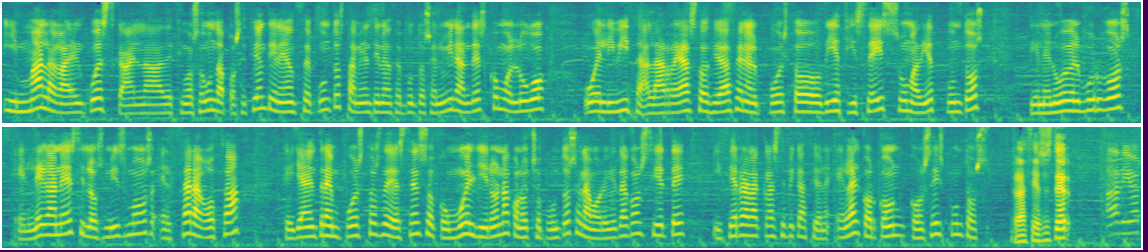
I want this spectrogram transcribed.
y Málaga. El Cuesca en la decimosegunda posición tiene 11 puntos, también tiene 11 puntos el Mirandés como el Lugo o el Ibiza. La Real Sociedad en el puesto 16 suma 10 puntos, tiene 9 el Burgos, el Leganés y los mismos el Zaragoza que ya entra en puestos de descenso como el Girona con 8 puntos, el Amorebieta con 7 y cierra la clasificación el Alcorcón con 6 puntos. Gracias Esther. Adiós.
